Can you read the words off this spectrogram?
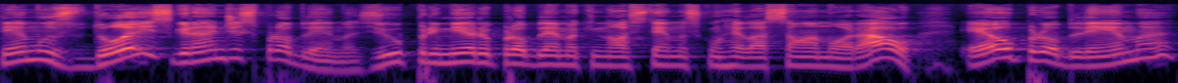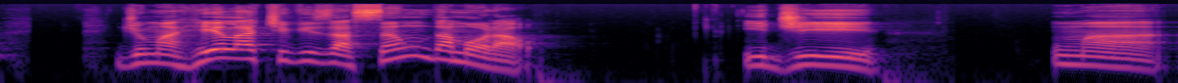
temos dois grandes problemas. E o primeiro problema que nós temos com relação à moral é o problema de uma relativização da moral e de uma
